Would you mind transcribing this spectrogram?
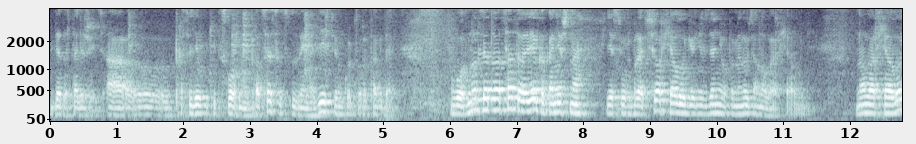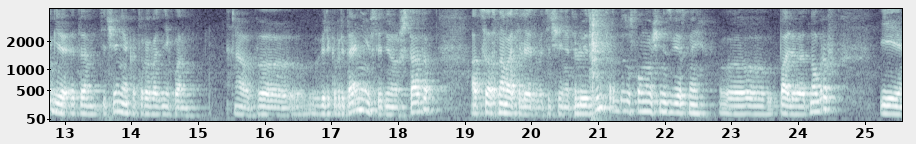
где-то стали жить, а э, проследил какие-то сложные процессы с взаимодействием культуры и так далее. Вот. Но для 20 века, конечно, если уж брать всю археологию, нельзя не упомянуть о новой археологии. Новая археология – это течение, которое возникло э, в Великобритании, в Соединенных Штатах. Отцы основатели этого течения – это Льюис Бинфорд, безусловно, очень известный э, палеоэтнограф и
